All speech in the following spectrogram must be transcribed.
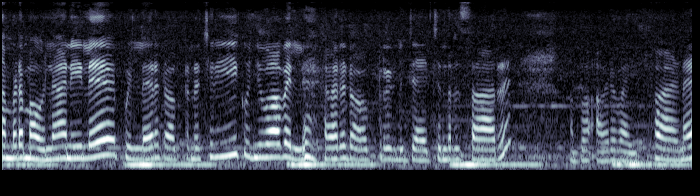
നമ്മുടെ മൗലാനിയിലെ പിള്ളേരെ ഡോക്ടറിന്റെ ചെറിയ കുഞ്ഞുവാവല്ലേ? അവരെ ഡോക്ടറുണ്ട് ജയചന്ദ്രൻ സാറ്. അപ്പൊ അവരെ വൈഫാണ്.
